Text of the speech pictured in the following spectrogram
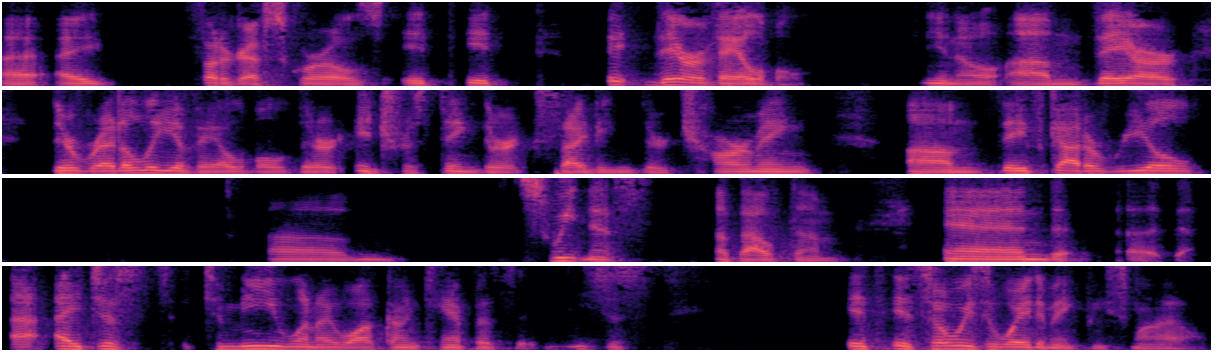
I photograph squirrels, it, it, it they're available. You know, um, they are they're readily available. They're interesting. They're exciting. They're charming. Um, they've got a real um, sweetness about them, and uh, I just, to me, when I walk on campus, it's just, it, it's always a way to make me smile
